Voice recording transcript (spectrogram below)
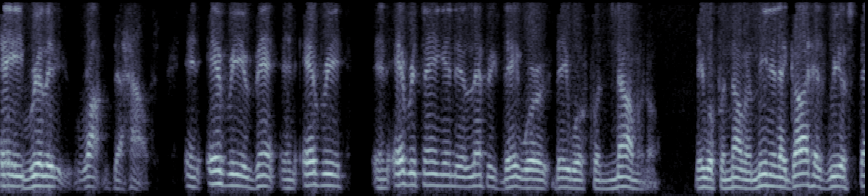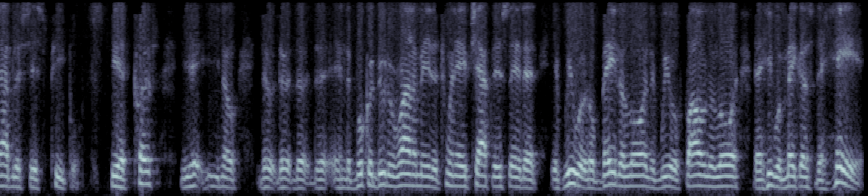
They really rocked the house. In every event, in every in everything in the Olympics, they were they were phenomenal. They were phenomenal, meaning that God has reestablished his people. He has put, you know, the, the, the, the, in the book of Deuteronomy, the 28th chapter, it said that if we will obey the Lord, if we will follow the Lord, that he will make us the head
